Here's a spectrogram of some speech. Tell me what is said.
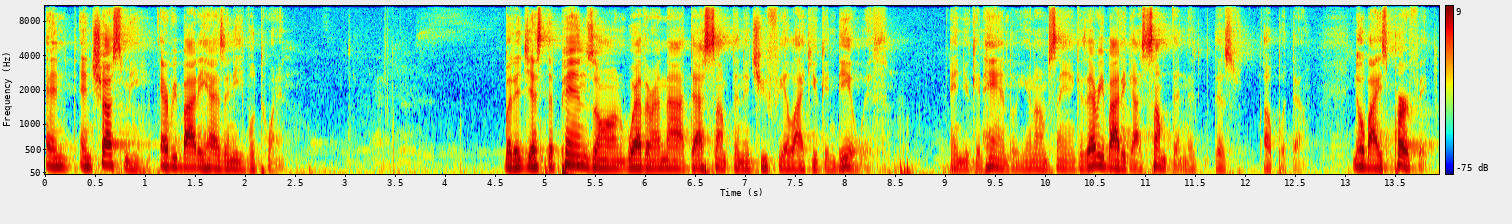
and, and trust me, everybody has an evil twin. But it just depends on whether or not that's something that you feel like you can deal with and you can handle, you know what I'm saying? Because everybody got something that's up with them. Nobody's perfect.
